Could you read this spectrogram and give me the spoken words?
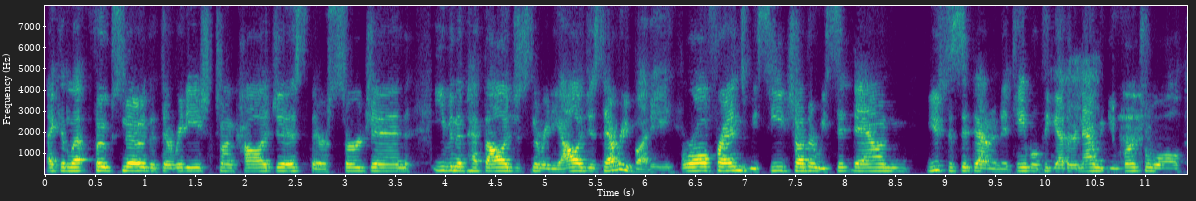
I can let folks know that their radiation oncologist, their surgeon, even the pathologist and the radiologist, everybody, we're all friends. We see each other. We sit down, used to sit down at a table together. Now we do virtual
